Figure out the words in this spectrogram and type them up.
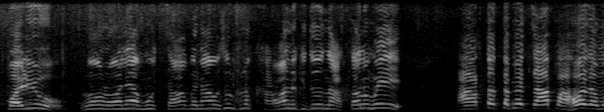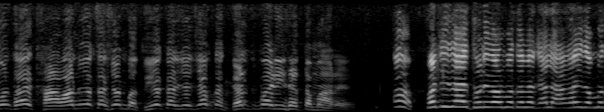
પડ્યું. રો રો લ્યા હું ચા બનાવું છું ને ખાવાનું કીધું નાસ્તાનું મેં. આ તો તમે ચા પાહો જ અમને થાય ખાવાનું એ કરશો ને બધું એ કરશો જેમ કે પડી છે તમારે. હા પટી જાય થોડી વારમાં તમે કાલે તમને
